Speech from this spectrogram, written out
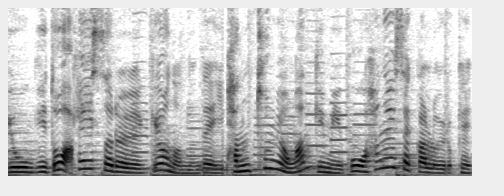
여기도 또 케이스를 끼워놨는데 이 반투명한 느낌이고 하늘 색깔로 이렇게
